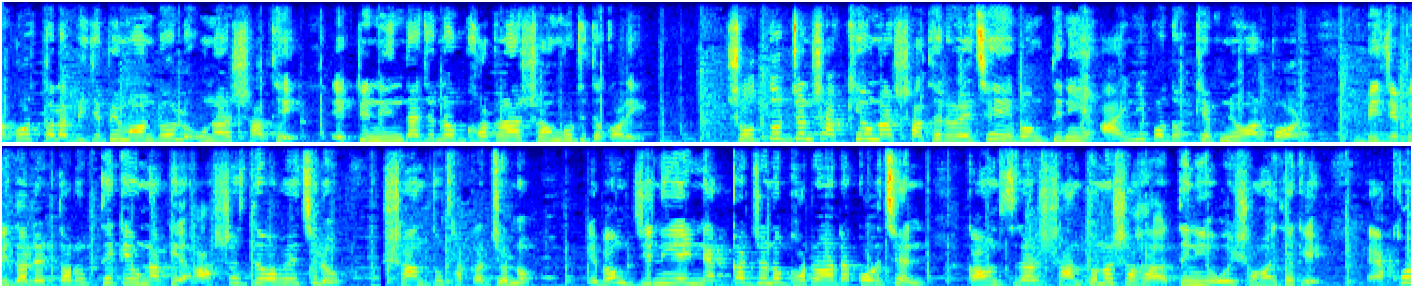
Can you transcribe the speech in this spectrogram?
আগরতলা বিজেপি মণ্ডল ওনার সাথে একটি নিন্দাজনক ঘটনা সংঘটিত করে। সত্তর জন সাক্ষী ওনার সাথে রয়েছে এবং তিনি আইনি পদক্ষেপ নেওয়ার পর বিজেপি দলের তরফ থেকে ওনাকে আশ্বাস দেওয়া হয়েছিল শান্ত থাকার জন্য। এবং যিনি এই ন্যাক্কারজনক ঘটনাটা করেছেন, কাউন্সিলর শান্তনা সাহা, তিনি ওই সময় থেকে। এখন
